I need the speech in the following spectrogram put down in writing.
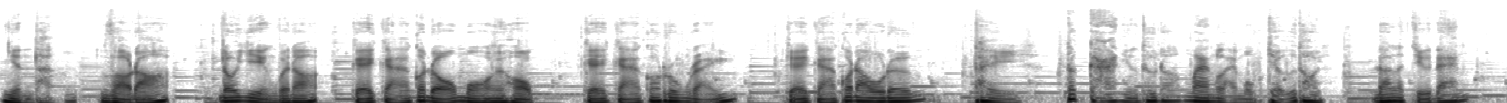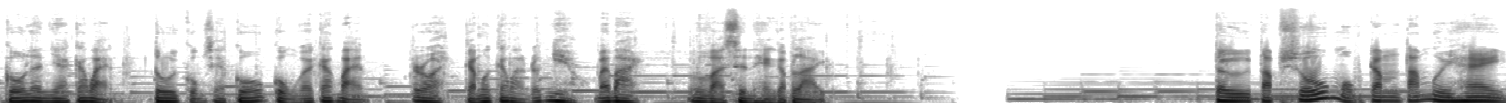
nhìn thẳng vào đó đối diện với đó, kể cả có đổ mồ hôi hột, kể cả có run rẩy, kể cả có đau đớn, thì tất cả những thứ đó mang lại một chữ thôi. Đó là chữ đáng. Cố lên nha các bạn. Tôi cũng sẽ cố cùng với các bạn. Rồi, cảm ơn các bạn rất nhiều. Bye bye. Và xin hẹn gặp lại. Từ tập số 182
